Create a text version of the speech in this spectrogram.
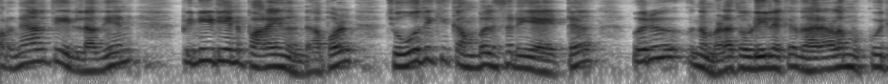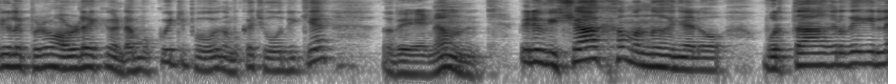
പറഞ്ഞാൽ തീരില്ല. അത് ഞാൻ പിന്നീട് ഞാൻ പറയുന്നുണ്ട്. അപ്പോൾ ജ്യോതിക്ക് കമ്പൽസറി ആയിട്ട് ഒരു നമ്മുടെ തൊടിയിലൊക്കെ ധാരാളം മുക്കൂറ്റികൾ ഇപ്പോഴും അവിടെയൊക്കെ ഉണ്ട്. മുക്കൂറ്റി പൂ നമുക്ക് ചോദിക്ക് വേണം. പിന്നെ വിശാഖം വന്നു കഴിഞ്ഞാലോ വൃത്താകൃതിയിൽ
